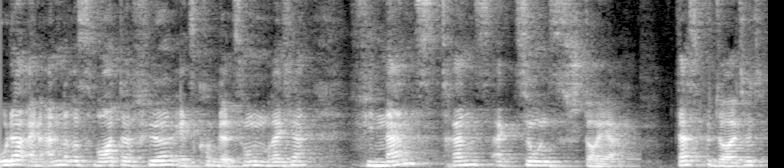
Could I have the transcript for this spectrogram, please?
Oder ein anderes Wort dafür, jetzt kommt der Zungenbrecher, Finanztransaktionssteuer. Das bedeutet,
